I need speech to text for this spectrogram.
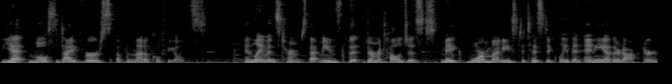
yet most diverse of the medical fields. In layman's terms, that means that dermatologists make more money statistically than any other doctor,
